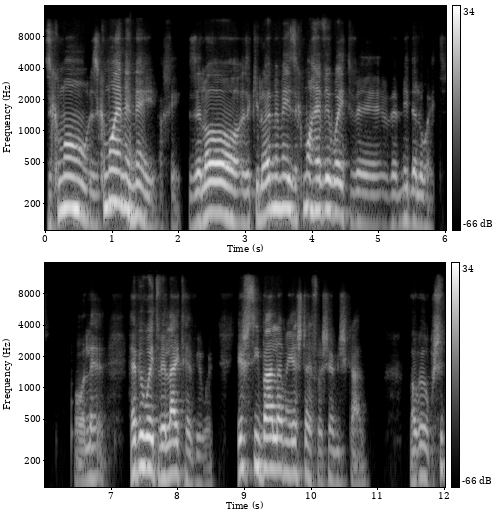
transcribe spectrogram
זה כמו, זה כמו MMA, אחי. זה לא, זה כאילו MMA זה כמו heavyweight ו middleweight. או heavyweight ו light heavyweight. יש סיבה למה יש את ההפרשי משקל. אוקיי? הוא פשוט,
